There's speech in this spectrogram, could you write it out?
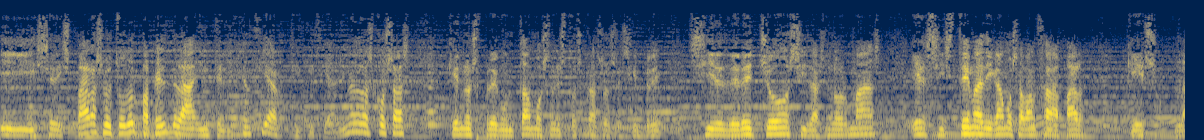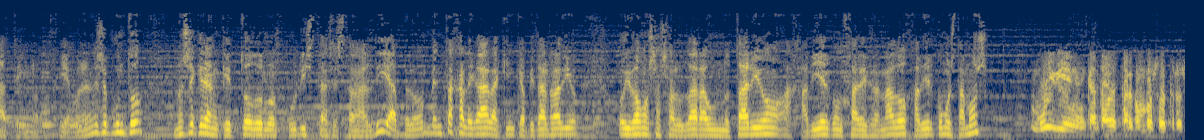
y se dispara sobre todo el papel de la inteligencia artificial. Y una de las cosas que nos preguntamos en estos casos es siempre si el derecho, si las normas el sistema, digamos, avanza a la par que eso, la tecnología. Bueno, en ese punto no se crean que todos los juristas están al día, pero en ventaja legal aquí en Capital Radio hoy vamos a saludar a un notario, a Javier González Granado. Javier, ¿cómo estamos? Muy bien, encantado de estar con vosotros.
